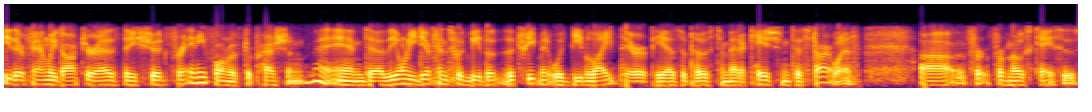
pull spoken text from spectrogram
see their family doctor as they should for any form of depression. And uh, the only difference would be the the treatment would be light therapy as opposed to medication to start with, uh, for for most cases.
